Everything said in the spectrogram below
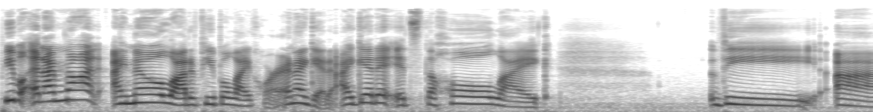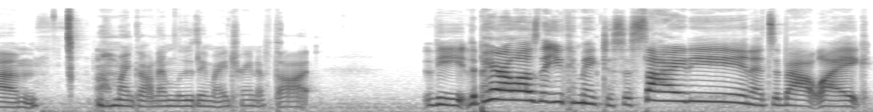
people, and I'm not, I know a lot of people like horror, and I get it. I get it. It's the whole like, the, um, oh my God, I'm losing my train of thought. The, the parallels that you can make to society, and it's about like,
